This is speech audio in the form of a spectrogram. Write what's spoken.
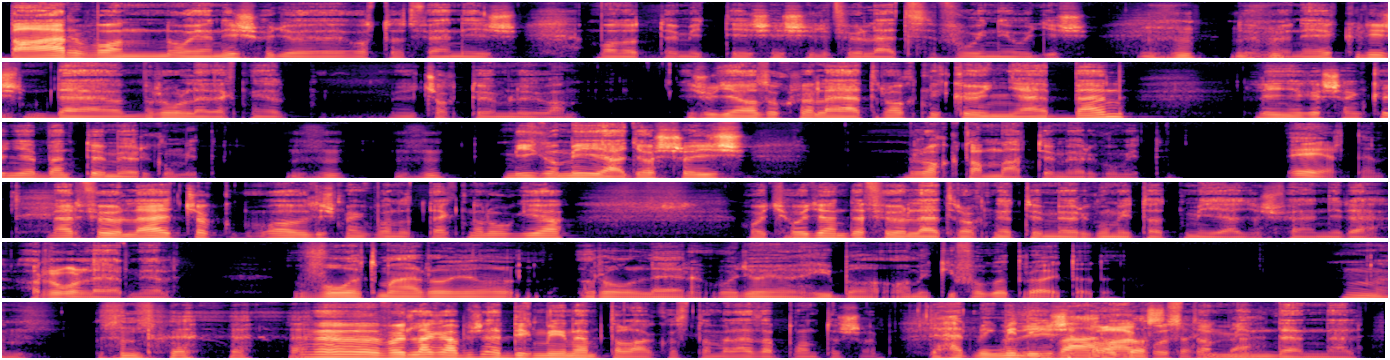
Bár van olyan is, hogy ö, osztott fennés, van ott tömítés, és föl lehet fújni úgyis Uh-huh, tömlő nélkül is, de a rollereknél csak tömlő van. És ugye azokra lehet rakni könnyebben, lényegesen könnyebben tömörgumit. uh-huh, uh-huh. Míg a mélyágyasra is raktam már tömörgumit. Értem. Mert föl lehet, csak ahhoz is megvan a technológia, hogy hogyan, de föl lehet rakni a tömörgumit a mélyágyas felnire, a rollernél. Volt már olyan roller, vagy olyan hiba, ami kifogott rajtad? Nem. Vagy legalábbis eddig még nem találkoztam vele, ez a pontosabb. Tehát még Én mindig sem várod azt a találkoztam hibát. mindennel.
